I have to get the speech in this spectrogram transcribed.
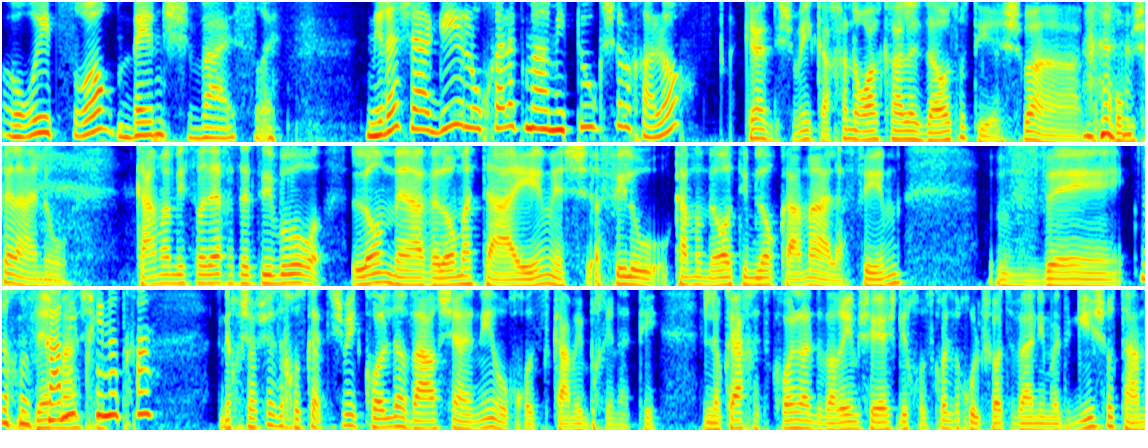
אורית צרור, בן 17. נראה שהגיל הוא חלק מהמיתוג שלך, לא? כן, תשמעי, ככה נורא קל לזהות אותי, יש בתחום שלנו כמה משרדי יחסי ציבור, לא 100 ולא 200, יש אפילו כמה מאות אם לא כמה אלפים. ו... זו חוזקה משהו- מבחינתך? אני חושב שזה חוזקה. תשמעי, כל דבר שאני הוא חוזקה מבחינתי. אני לוקח את כל הדברים שיש לי, חוזקות וחולשות, ואני מדגיש אותם,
